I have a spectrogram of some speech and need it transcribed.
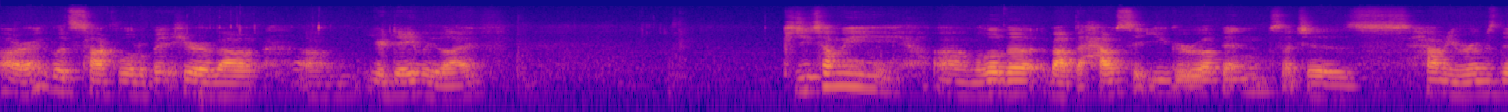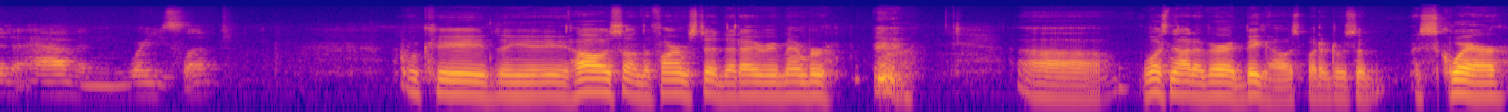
All right, let's talk a little bit here about um, your daily life. Could you tell me um, a little bit about the house that you grew up in, such as how many rooms did it have and where you slept? Okay, the house on the farmstead that I remember uh, was not a very big house, but it was a, a square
